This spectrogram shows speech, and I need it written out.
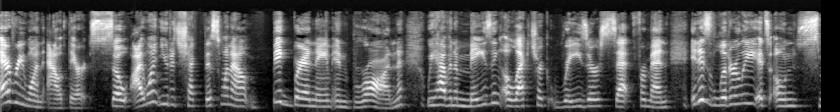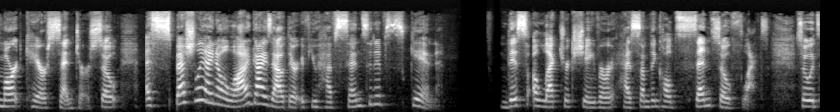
everyone out there. So I want you to check this one out. Big brand name in Braun. We have an amazing electric razor set for men. It is literally its own smart care center. So, especially, I know a lot of guys out there, if you have sensitive skin, this electric shaver has something called SensoFlex. So it's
